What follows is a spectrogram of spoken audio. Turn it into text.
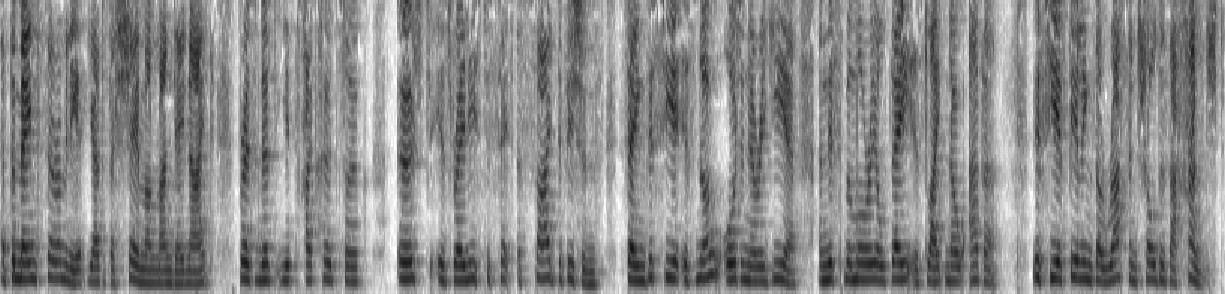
At the main ceremony at Yad Vashem on Monday night, President Yitzhak Herzog urged Israelis to set aside divisions, saying this year is no ordinary year and this Memorial Day is like no other. This year, feelings are rough and shoulders are hunched,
